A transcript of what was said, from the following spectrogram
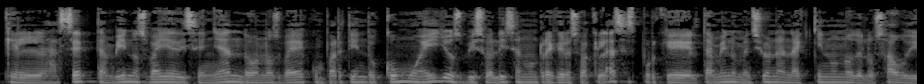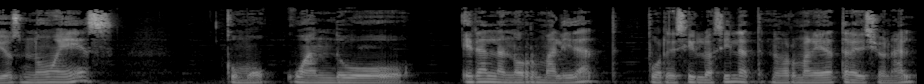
que la SEP también nos vaya diseñando, nos vaya compartiendo cómo ellos visualizan un regreso a clases, porque también lo mencionan aquí en uno de los audios, no es como cuando era la normalidad, por decirlo así, la normalidad tradicional,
